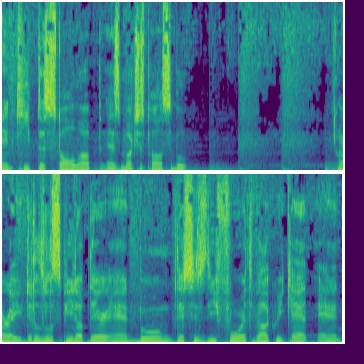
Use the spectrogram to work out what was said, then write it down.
And keep the stall up as much as possible. Alright, did a little speed up there and boom, this is the fourth Valkyrie Cat and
